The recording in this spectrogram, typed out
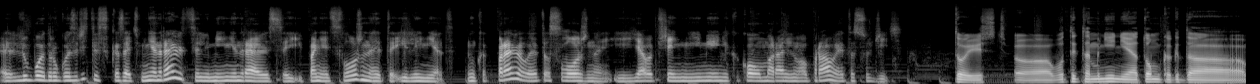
любой другой зритель, сказать, мне нравится или мне не нравится, и понять, сложно это или нет. Ну, как правило, это сложно, и я вообще не имею никакого морального права это судить. То есть э, вот это мнение о том, когда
